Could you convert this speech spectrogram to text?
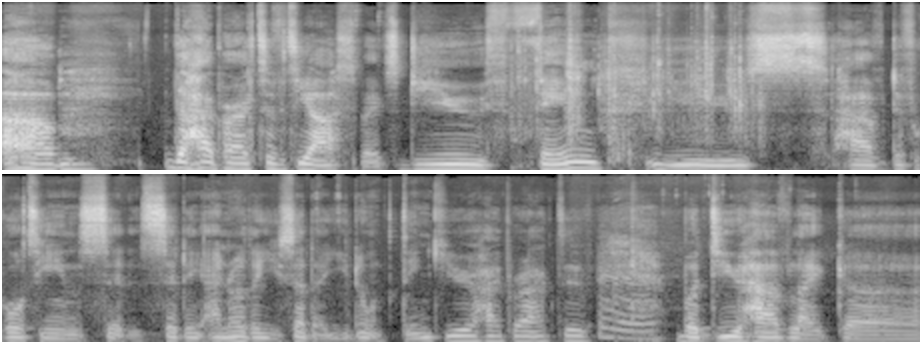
um the hyperactivity aspects? Do you think you have difficulty in sit- sitting? I know that you said that you don't think you're hyperactive, but do you have like uh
